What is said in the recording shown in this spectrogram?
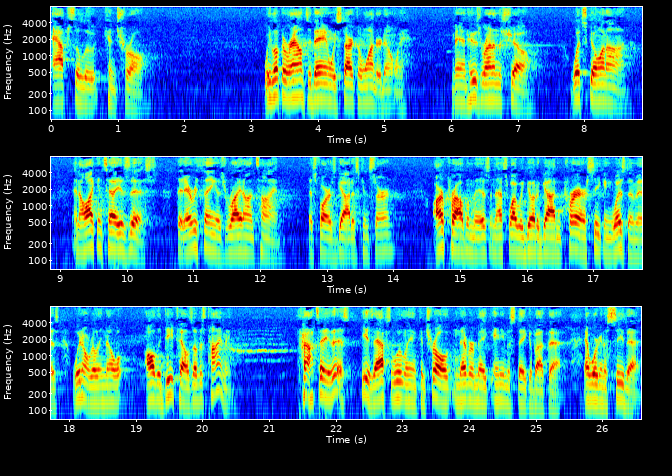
absolute control. We look around today and we start to wonder, don't we? Man, who's running the show? What's going on? And all I can tell you is this that everything is right on time as far as God is concerned. Our problem is, and that's why we go to God in prayer seeking wisdom, is we don't really know all the details of His timing. But I'll tell you this He is absolutely in control. Never make any mistake about that. And we're going to see that.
